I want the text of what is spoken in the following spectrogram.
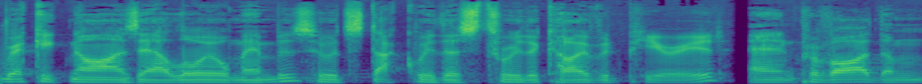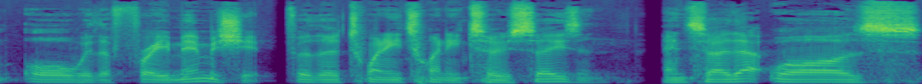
recognise our loyal members who had stuck with us through the COVID period and provide them all with a free membership for the 2022 season. And so that was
